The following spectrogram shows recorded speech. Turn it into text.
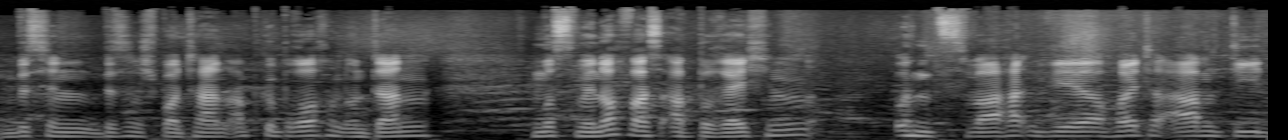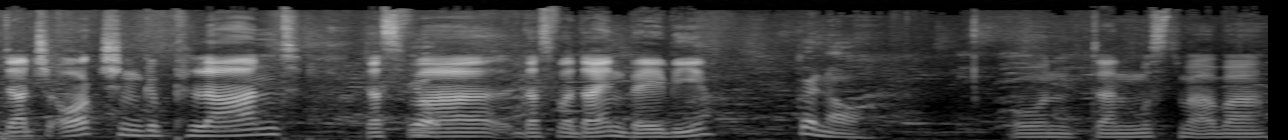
ein bisschen, bisschen spontan abgebrochen und dann mussten wir noch was abbrechen. Und zwar hatten wir heute Abend die Dutch Auction geplant. Das Ja. war, das war dein Baby. Genau. Und dann mussten wir aber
